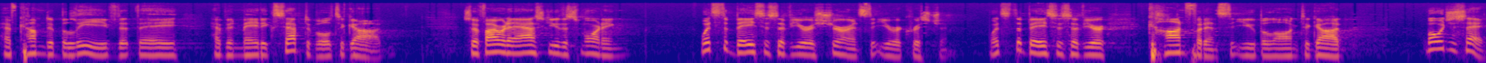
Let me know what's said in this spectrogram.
have come to believe that they have been made acceptable to God. So if I were to ask you this morning, what's the basis of your assurance that you're a Christian? What's the basis of your confidence that you belong to God? What would you say?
